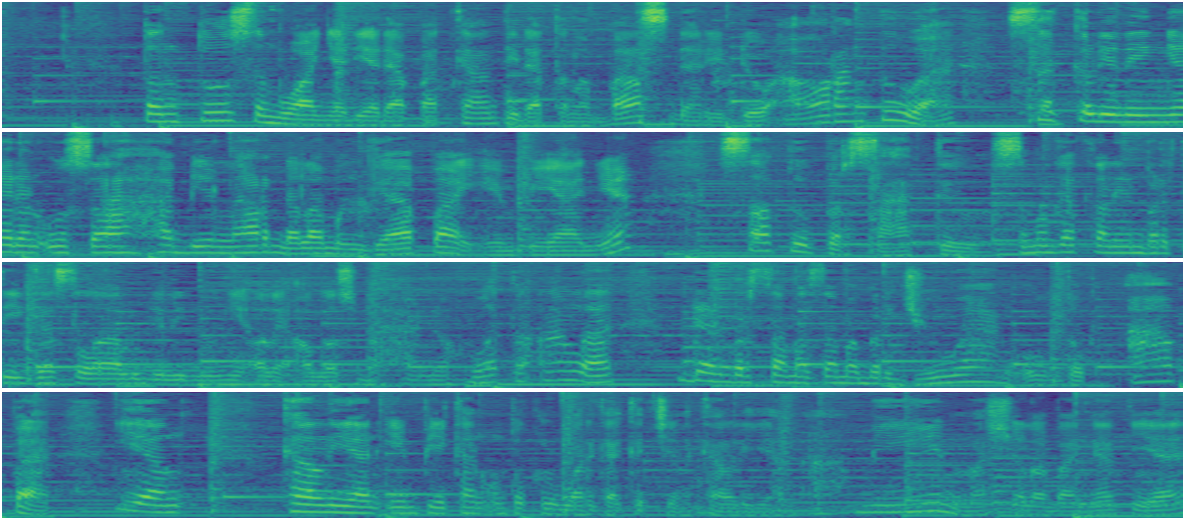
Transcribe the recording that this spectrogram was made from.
Tentu semuanya dia dapatkan tidak terlepas dari doa orang tua, sekelilingnya dan usaha Bilar dalam menggapai impiannya satu persatu. Semoga kalian bertiga selalu dilindungi oleh Allah Subhanahu wa taala dan bersama-sama berjuang untuk apa yang kalian impikan untuk keluarga kecil kalian. Amin. Masya Allah banget ya.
